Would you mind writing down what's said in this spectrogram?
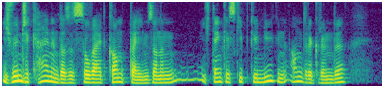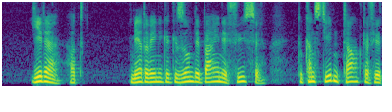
ich wünsche keinem, dass es so weit kommt bei ihm, sondern ich denke, es gibt genügend andere Gründe. Jeder hat mehr oder weniger gesunde Beine, Füße. Du kannst jeden Tag dafür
